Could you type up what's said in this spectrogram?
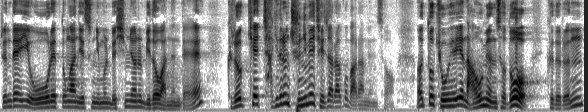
그런데 이 오랫동안 예수님을 몇십 년을 믿어왔는데 그렇게 자기들은 주님의 제자라고 말하면서 어, 또 교회에 나오면서도 그들은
